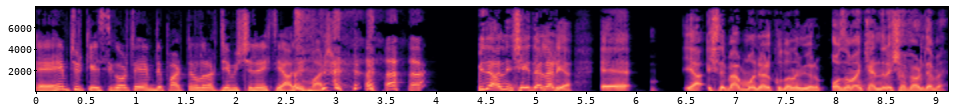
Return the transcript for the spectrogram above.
E, hem Türkiye Sigorta hem de partner olarak Cem İşçilere ihtiyacım var. Bir de hani şey derler ya. E, ya işte ben manuel kullanamıyorum. O zaman kendine şoför deme.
